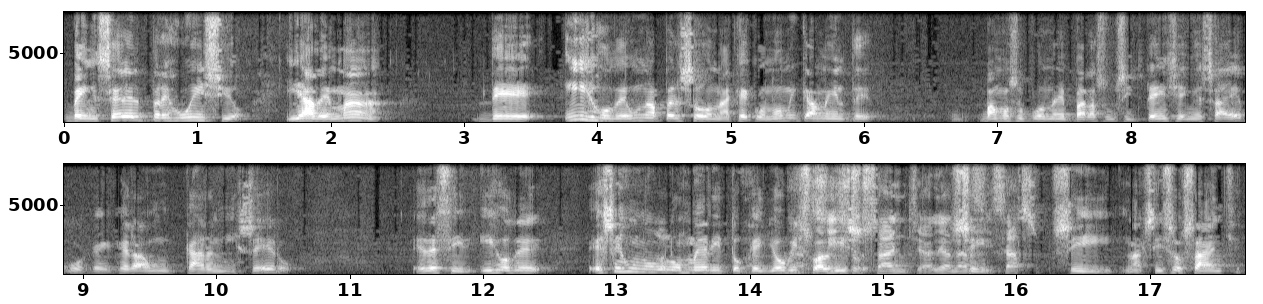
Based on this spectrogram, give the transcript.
vencer el prejuicio y además de hijo de una persona que económicamente, vamos a suponer, para subsistencia en esa época, que era un carnicero. Es decir, hijo de... Ese es uno de los méritos que yo visualizo. Narciso Sánchez, alias Sí, Narcisazo. Sí, Narciso Sánchez.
